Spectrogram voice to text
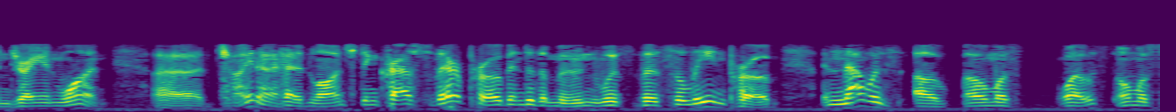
Chandrayaan 1. Uh, China had launched and crashed their probe into the moon with the Selene probe. And that was uh, almost well, it was almost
